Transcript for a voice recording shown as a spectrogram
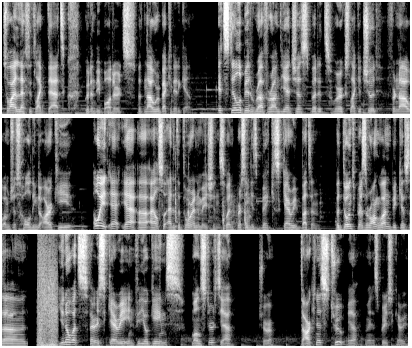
So I left it like that, couldn't be bothered, but now we're back at it again. It's still a bit rough around the edges, but it works like it should. For now I'm just holding the R key, Oh wait, yeah, yeah, uh, I also added the door animations when pressing this big scary button. But don't press the wrong one because, uh... You know what's very scary in video games? Monsters, yeah, sure. Darkness, true, yeah, I mean, it's pretty scary.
